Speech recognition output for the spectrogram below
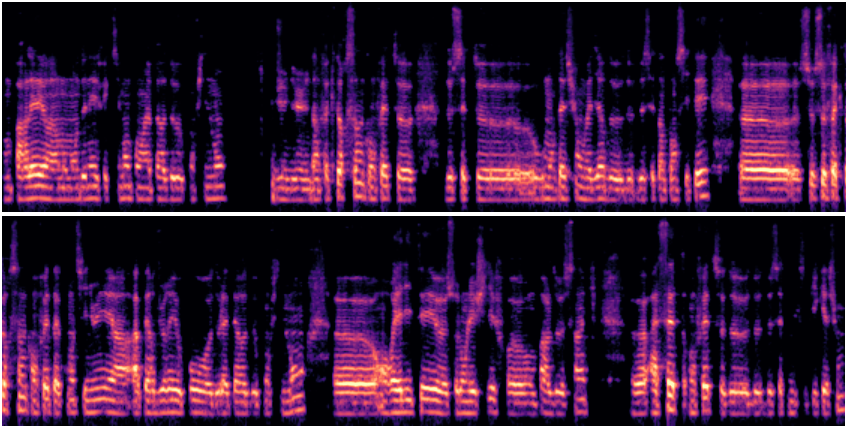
on, parlait à un moment donné effectivement pendant la période de confinement d'un facteur 5 en fait euh, de cette euh, augmentation on va dire de, de, cette intensité. Euh, ce, ce, facteur 5 en fait a continué à, perdurer au cours de la période de confinement. En réalité selon les chiffres on parle de 5 à 7 en fait de, de cette multiplication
